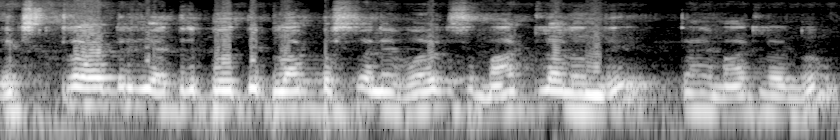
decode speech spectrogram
ఎక్స్ట్రాడరీ అదిరిపోతే బ్లాక్ బస్టర్ అనే వర్డ్స్ మాట్లాడుంది. కానీ మాట్లాడడం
